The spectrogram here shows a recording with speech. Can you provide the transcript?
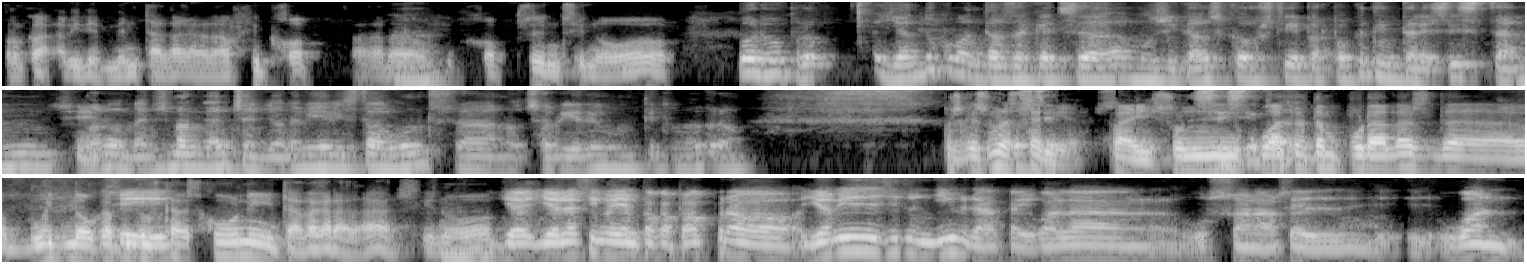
però clar, evidentment t'ha d'agradar el hip-hop, t'ha d'agradar el hip-hop, sense si no... Bueno, però hi ha documentals d'aquests uh, musicals que, hòstia, per poc que t'interessis tant... Sí. Bueno, almenys m'enganxen. Jo n'havia vist alguns, uh, no et sabria dir un títol, però... Però és que és una sèrie, clar, i són Sí, sí, quatre clar. temporades de 8-9 capítols Sí. cadascun i t'ha d'agradar, si no... Jo, jo l'estic veient a poc a poc, però jo havia llegit un llibre, que igual eh, us sona, o sigui, el One,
